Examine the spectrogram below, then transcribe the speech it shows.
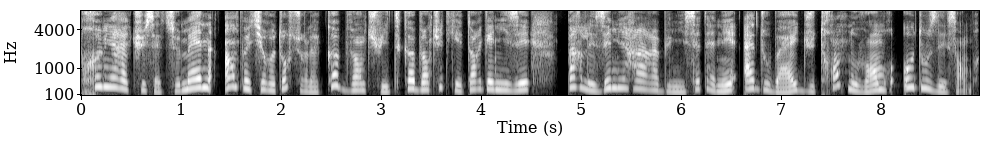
Première actu cette semaine, un petit retour sur la COP28. COP28 qui est organisée par les Émirats arabes unis cette année à Dubaï du 30 novembre au 12 décembre.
